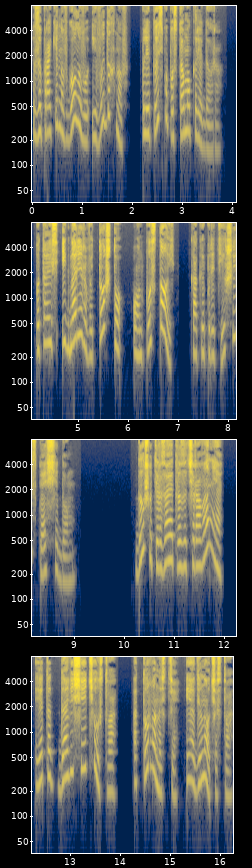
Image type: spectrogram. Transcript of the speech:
Запрокинув голову и выдохнув, плетусь по пустому коридору. Пытаюсь игнорировать то, что он пустой, как и притихший спящий дом. Душу терзает разочарование и это давящее чувство оторванности и одиночества.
